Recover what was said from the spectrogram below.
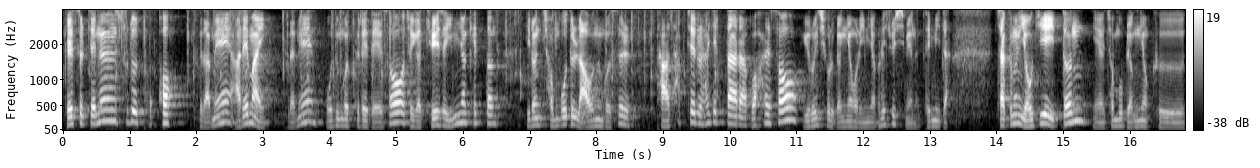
그랬을 때는 sudo docker 그 다음에 rmi 그 다음에 모든 것들에 대해서 저희가 뒤에서 입력했던 이런 정보들 나오는 것을 다 삭제를 하겠다라고 해서 이런 식으로 명령을 입력을 해주시면 됩니다 자 그러면 여기에 있던 예, 전부 명령 그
